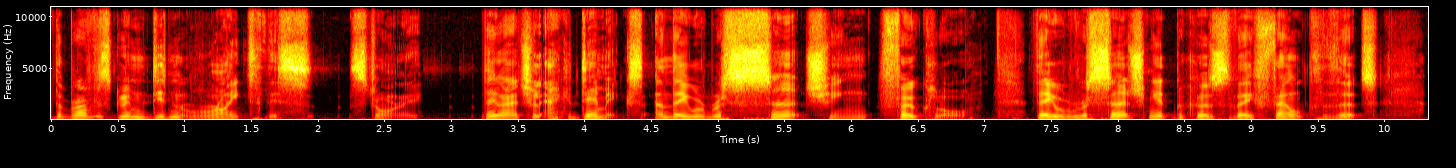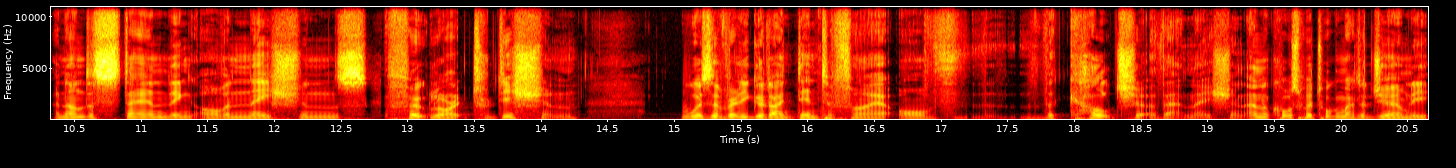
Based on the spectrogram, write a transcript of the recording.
the Brothers Grimm didn't write this story. They were actually academics and they were researching folklore. They were researching it because they felt that an understanding of a nation's folkloric tradition was a very good identifier of the culture of that nation. And of course, we're talking about a Germany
